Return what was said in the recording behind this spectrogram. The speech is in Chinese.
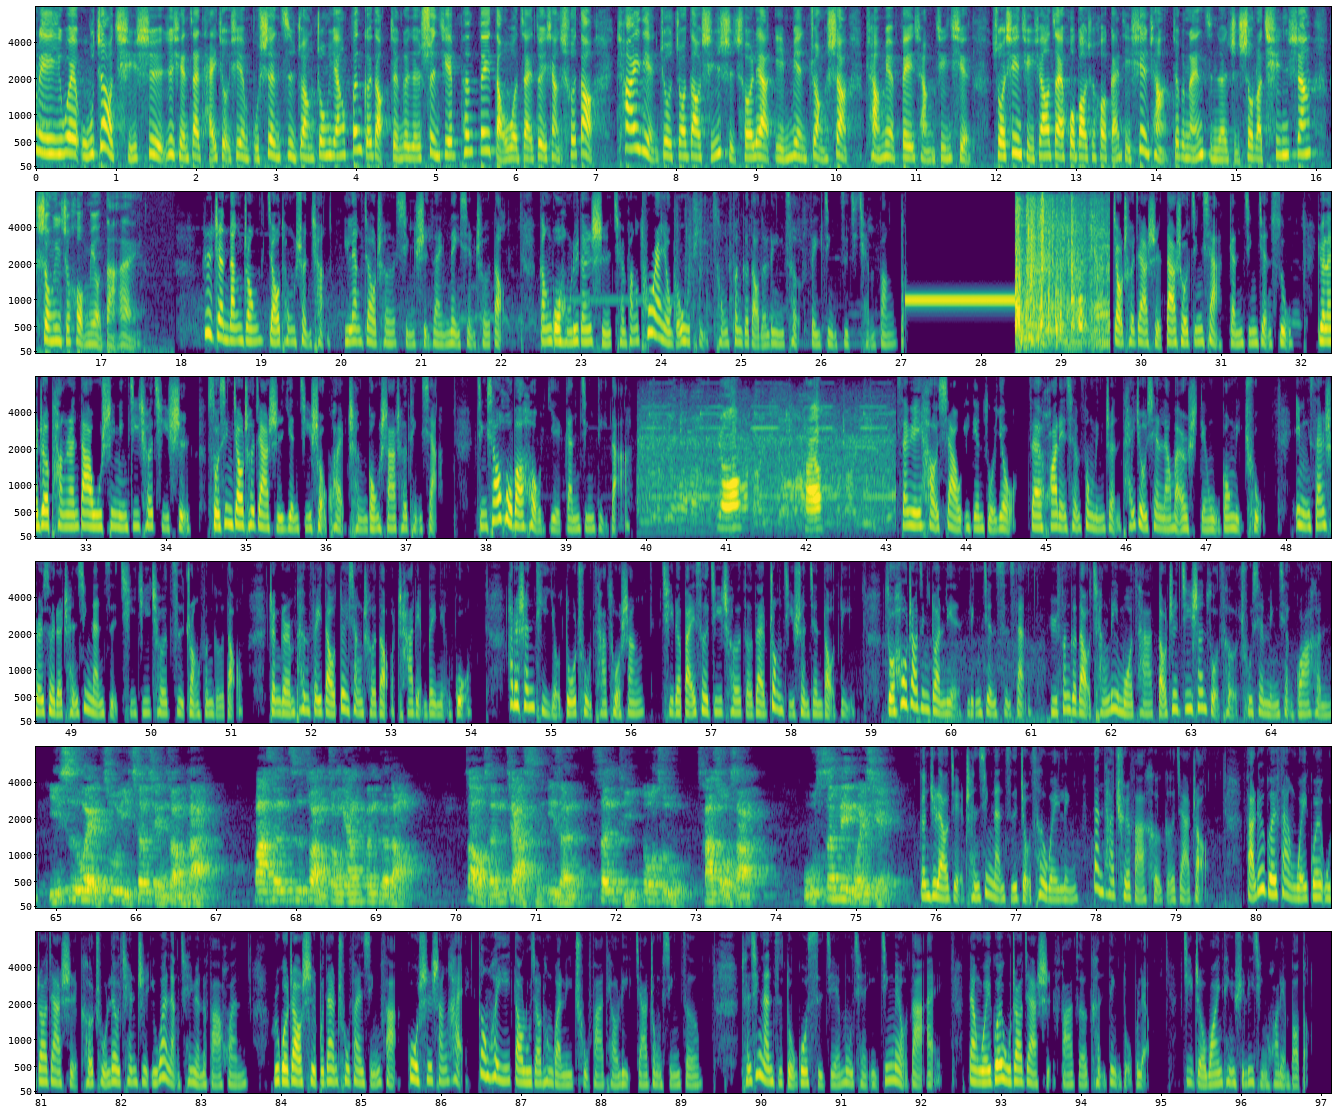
凤林一位无照骑士日前在台九线不慎自撞中央分隔岛，整个人瞬间喷飞倒卧在对向车道，差一点就遭到行驶车辆迎面撞上，场面非常惊险。所幸警消在获报之后赶抵现场，这个男子呢只受到轻伤，送医之后没有大碍。日正当中，交通顺畅，一辆轿车行驶在内线车道，刚过红绿灯时，前方突然有个物体从分隔岛的另一侧飞进自己前方。轿车驾驶大受惊吓，赶紧减速。原来这庞然大物是一名机车骑士，所幸轿车驾驶眼疾手快，成功刹车停下。警消获报后也赶紧抵达。有，好。三月一号下午一点左右，在花莲县凤林镇台九线两百二十点五公里处，一名三十二岁的陈姓男子骑机车自撞分隔岛，整个人喷飞到对向车道，差点被碾过。他的身体有多处擦挫伤，骑的白色机车则在撞击瞬间倒地，左后照镜断裂，零件四散，与分隔岛强力摩擦，导致机身左侧出现明显刮痕。疑似未注意车前状态，发生自撞中央分隔岛。造成驾驶一人身体多处擦挫伤，无生命危险。根据了解，陈姓男子酒测为零，但他缺乏合格驾照。法律规范违规无照驾驶，可处六千至一万两千元的罚款。如果肇事不但触犯刑法，过失伤害，更会依道路交通管理处罚条例加重刑责。陈姓男子躲过死劫，目前已经没有大碍，但违规无照驾驶，罚则肯定躲不了。记者王一婷、徐丽琴花莲报道。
